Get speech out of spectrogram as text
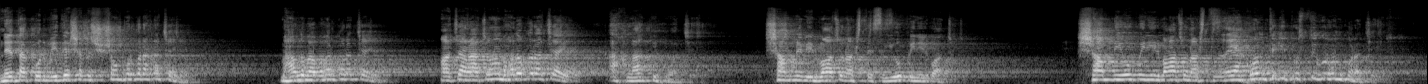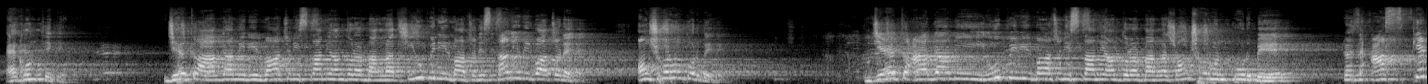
নেতাকর্মীদের সাথে সুসম্পর্ক রাখা চাই, ভালো ব্যবহার করা চাই, আচার আচরণ ভালো করা চাই, আখলাকি হওয়া চাই। সামনে নির্বাচন আসতেছে, ইউপি নির্বাচন। সামনে ইউপি নির্বাচন আসতেছে, এখন থেকে প্রস্তুতি গ্রহণ করা চাই। এখন থেকে। যেহেতু আগামী নির্বাচন ইসলামী আন্দোলন বাংলাদেশ, ইউপি নির্বাচন, স্থানীয় নির্বাচনে অংশগ্রহণ করবে। যেহেতু আগামী ইউপি নির্বাচন ইসলামী আন্দোলন বাংলাদেশ অংশগ্রহণ করবে আজকের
